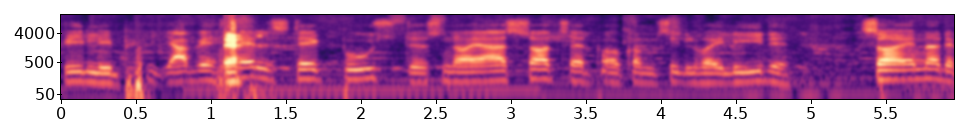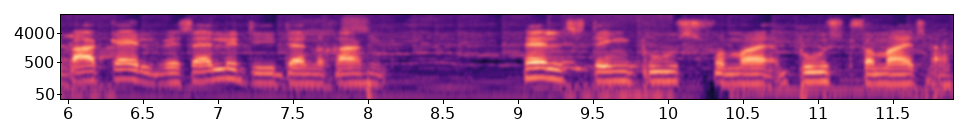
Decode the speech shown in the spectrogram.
Philip, jeg vil Ja. helst ikke boostes, når jeg er så tæt på at komme Silver Elite. Så ender det bare galt, hvis alle de er i den rank. Helst ingen boost for mig, boost for mig, tak.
